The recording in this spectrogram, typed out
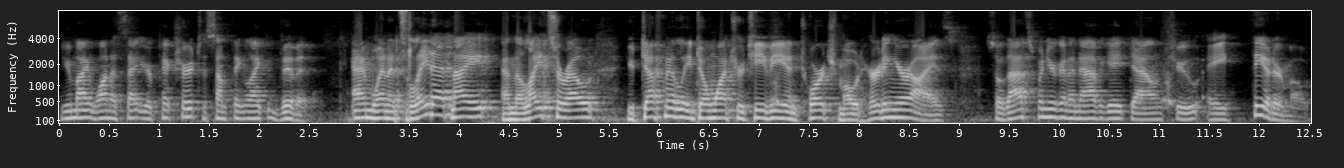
you might want to set your picture to something like vivid. And when it's late at night and the lights are out, you definitely don't want your TV in torch mode hurting your eyes. So that's when you're going to navigate down to a theater mode.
